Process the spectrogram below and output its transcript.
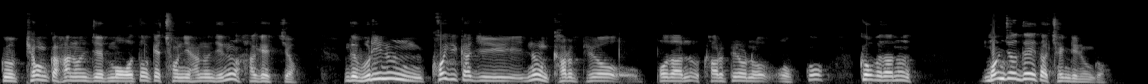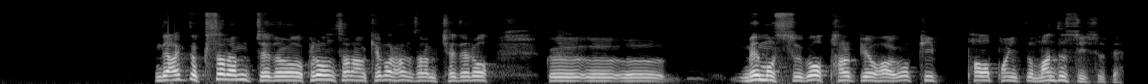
그 평가하는지 뭐 어떻게 처리하는지는 하겠죠. 근데 우리는 거기까지는 가르표보다는 필요는 없고 그거보다는 먼저 데이터 챙기는 거. 근데 아직도 그 사람 제대로 그런 사람 개발하는 사람 제대로 그 어, 어, 메모 쓰고 발표하고 피 파워포인트 만들 수 있을 때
